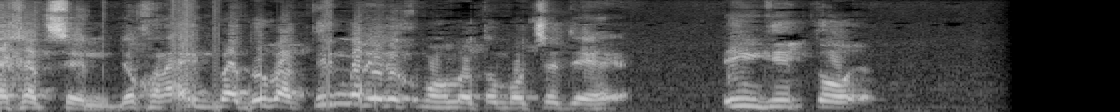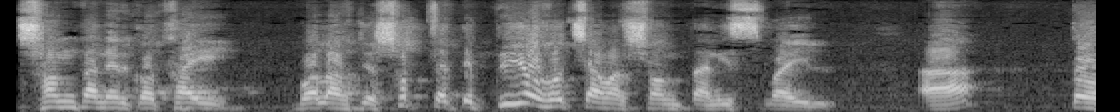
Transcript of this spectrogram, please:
দেখাচ্ছেন, যখন একবার, দুবার, তিনবার এরকম হলো, তো বলছে যে ইঙ্গিত তো সন্তানের কথাই বলা হচ্ছে, সবচাইতে প্রিয় হচ্ছে আমার সন্তান ইসমাইল। তো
